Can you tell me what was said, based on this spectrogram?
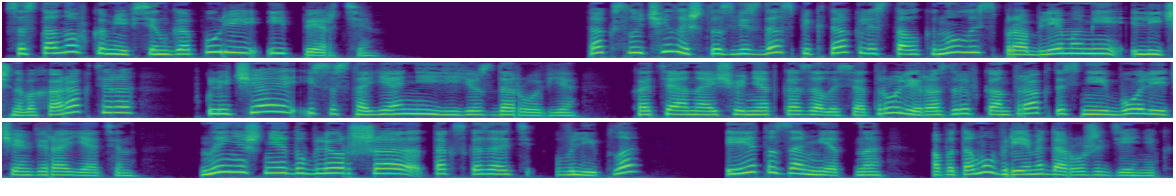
с остановками в Сингапуре и Перте. Так случилось, что звезда спектакля столкнулась с проблемами личного характера, включая и состояние ее здоровья. Хотя она еще не отказалась от роли, разрыв контракта с ней более чем вероятен. Нынешняя дублерша, так сказать, влипла, и это заметно, а потому время дороже денег.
